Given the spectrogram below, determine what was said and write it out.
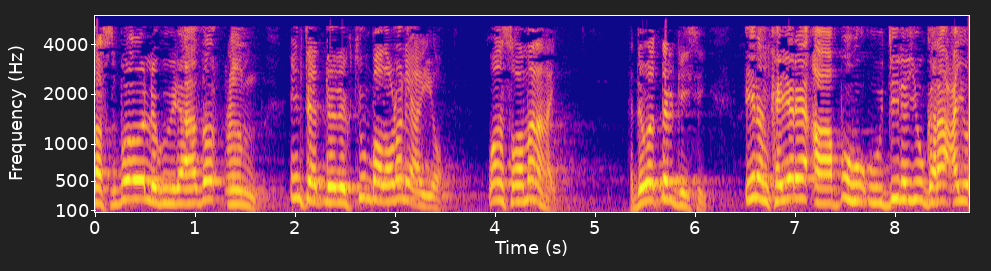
qasbo oo lagu yidhaahdo cun intaad dheregtun baad odhanayo waan soomanahay hadda waad dhargaysay inanka yaree aabbuhu uu dilayu garaacayu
